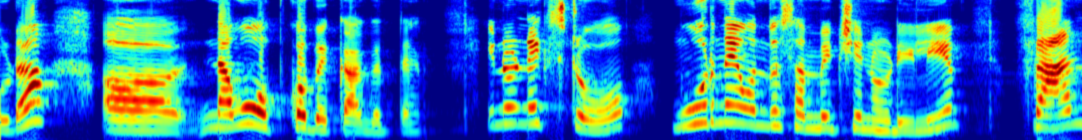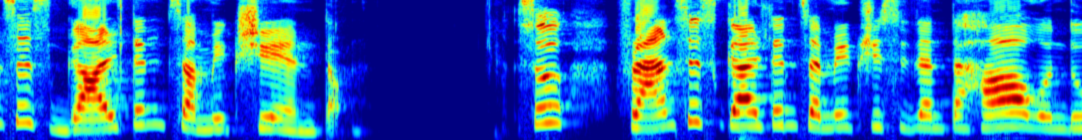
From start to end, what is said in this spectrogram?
ಕೂಡ ನಾವು ಒಪ್ಕೋಬೇಕಾಗುತ್ತೆ. ಇನ್ನು ನೆಕ್ಸ್ಟು ಮೂರನೇ ಒಂದು ಸಮೀಕ್ಷೆ ನೋಡಿ ಇಲ್ಲಿ ಫ್ರಾನ್ಸಿಸ್ ಗಾಲ್ಟನ್ ಸಮೀಕ್ಷೆ ಅಂತ. ಸೊ ಫ್ರಾನ್ಸಿಸ್ ಗಾಲ್ಟನ್ ಸಮೀಕ್ಷಿಸಿದಂತಹ ಒಂದು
